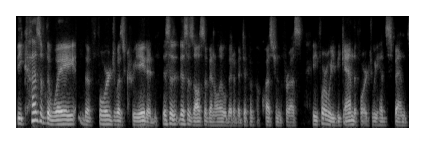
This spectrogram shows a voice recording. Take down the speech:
because of the way the Forge was created, this is this has also been a little bit of a difficult question for us. Before we began the Forge, we had spent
